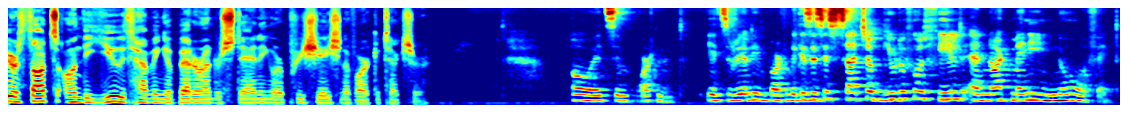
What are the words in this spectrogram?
your thoughts on the youth having a better understanding or appreciation of architecture? Oh it's important it's really important because this is such a beautiful field and not many know of it.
